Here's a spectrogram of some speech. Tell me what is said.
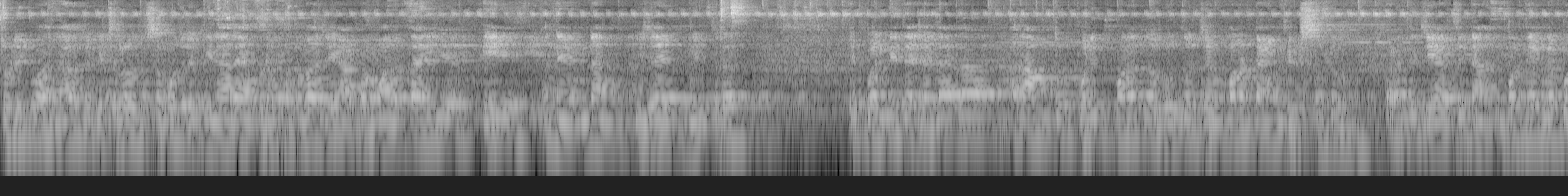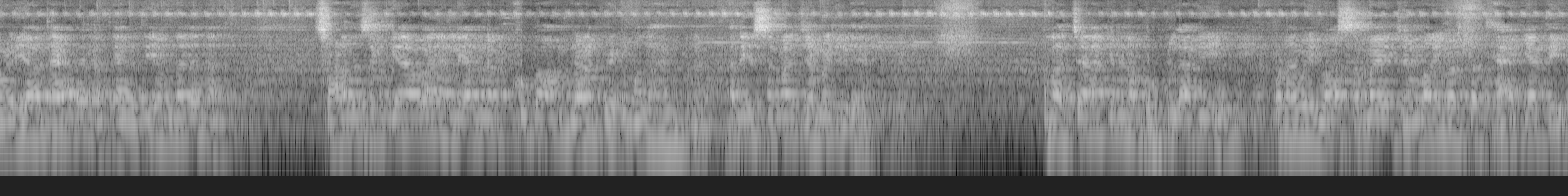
થોડીક વાર રાહ કે ચલો, સમુદ્ર કિનારે આપણે ફરવા જઈએ, આંટો મારતા આવીએ. એ અને એમના બીજા એક મિત્ર એ બંને ત્યાં જતા હતા અને આમ તો પુનિત મહારાજનો રોજનો જમવાનો ટાઈમ ફિક્સ હતો. કારણ કે જ્યારથી નાનપણથી એમને બળિયા થયા હતા ને, ત્યારથી એમને છે ને સાડા દસ અગિયાર આવે ને એટલે એમને ખૂબ આમ જાણે પેટમાં લાવ્યું પડે અને એ સમય જમી જ લે. અને અચાનક એમને ભૂખ લાગી, પણ હવે એવા સમયે જમવાની વ્યવસ્થા થયા ક્યાંથી?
